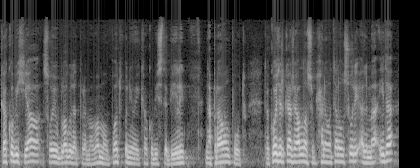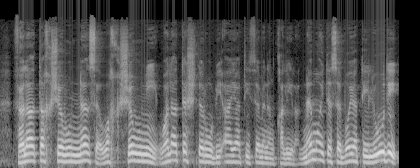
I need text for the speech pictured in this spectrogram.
kako bih ja svoju blagodat prema vama upotpunio i kako biste bili na pravom putu. Također kaže Allah subhanahu wa ta'ala u suri Al-Ma'ida فَلَا تَخْشَوُوا النَّاسَ وَخْشَوْنِي وَلَا تَشْتَرُوا بِآيَاتِ ثَمَنًا قَلِيلًا Nemojte se bojati ljudi,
